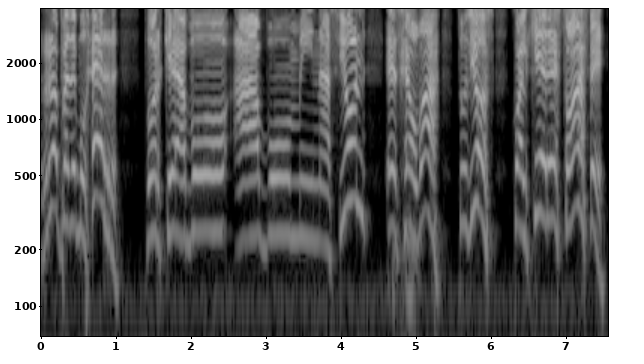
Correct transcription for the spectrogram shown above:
ropa de mujer, porque abo- abominación es Jehová, tu Dios, cualquiera esto hace.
